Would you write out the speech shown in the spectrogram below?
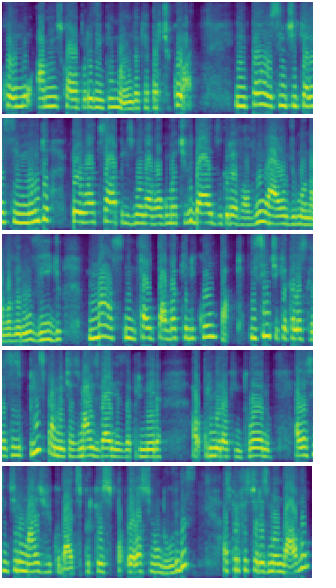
como a minha escola, por exemplo, manda, que é particular. Então eu senti que era assim muito pelo WhatsApp, eles mandavam alguma atividade, gravavam um áudio, mandavam ver um vídeo, mas faltava aquele contato. E senti que aquelas crianças, principalmente as mais velhas da primeira ao primeiro ao quinto ano, elas sentiram mais dificuldades porque os, elas tinham dúvidas, as professoras mandavam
